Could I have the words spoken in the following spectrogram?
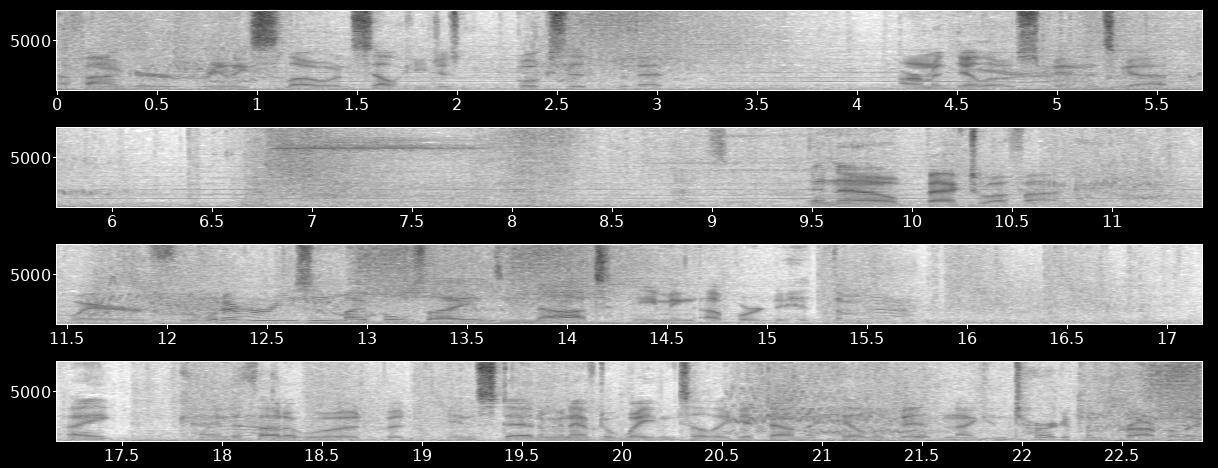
Afank are really slow, and Selkie just books it with that armadillo spin it's got. And now, back to Afang, where, for whatever reason, my bullseye is not aiming upward to hit them. I kinda thought it would, but instead I'm gonna have to wait until they get down the hill a bit and I can target them properly.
